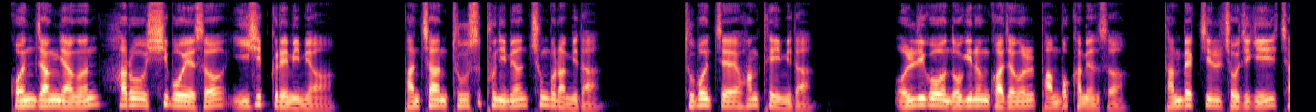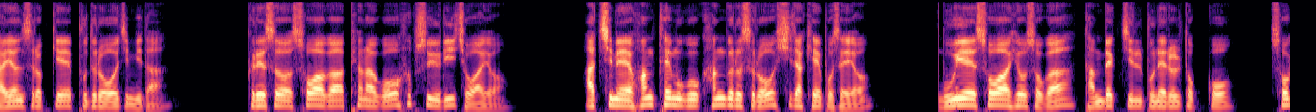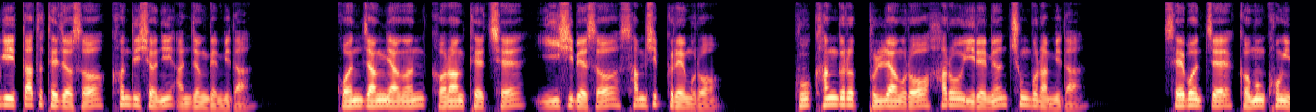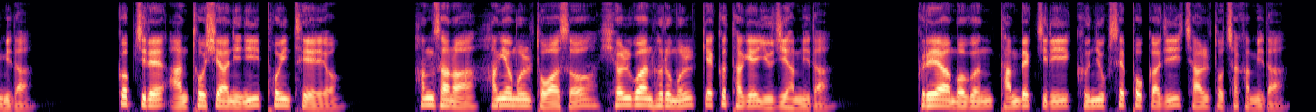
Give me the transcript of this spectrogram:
권장량은 하루 15에서 20g이며 반찬 두 스푼이면 충분합니다. 두 번째 황태입니다. 얼리고 녹이는 과정을 반복하면서 단백질 조직이 자연스럽게 부드러워집니다. 그래서 소화가 편하고 흡수율이 좋아요. 아침에 황태무국 한 그릇으로 시작해 보세요. 무의 소화 효소가 단백질 분해를 돕고 속이 따뜻해져서 컨디션이 안정됩니다. 권장량은 건황태채 20에서 30g으로 국 한 그릇 분량으로 하루 일회면 충분합니다. 세 번째 검은 콩입니다. 껍질에 안토시아닌이 포인트예요. 항산화, 항염을 도와서 혈관 흐름을 깨끗하게 유지합니다. 그래야 먹은 단백질이 근육 세포까지 잘 도착합니다.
